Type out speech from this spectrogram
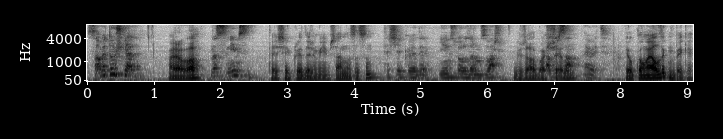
Samet hoş geldin. Merhaba. Nasılsın iyi misin? Teşekkür ederim iyiyim. Sen nasılsın? Teşekkür ederim. Yeni sorularımız var. Güzel başlayalım. Hazırsan. Evet. Yoklamayı aldık mı peki?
